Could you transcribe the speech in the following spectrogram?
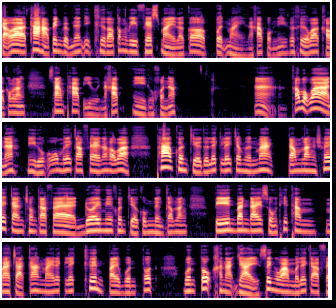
กะว่าถ้าหาเป็นแบบนั้นอีกคือเราต้องรีเฟซใหม่แล้วก็เปิดใหม่นะครับ ผมนี่ก็คือว่าเขากำลังสร้างภาพอยู่นะครับ นี่ทุกคนเนาะอ่าเขาบอกว่านะนี่ดูโอ้เมล็ดกาแฟนะครับว่าภาพคนเจียวตัวเล็กๆจำนวนมากกำลังช่วยกันชงกาแฟ โดยมีคนเจียวกลุ่มหนึ่งกำลัง ปีนบันไดสูงที่ทำมาจากก้านไม้เล็กๆ ขึ้นไปบนโต๊ะบนโต๊ะขนาดใหญ่ ซึ่งวางเมล็ดกาแฟ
